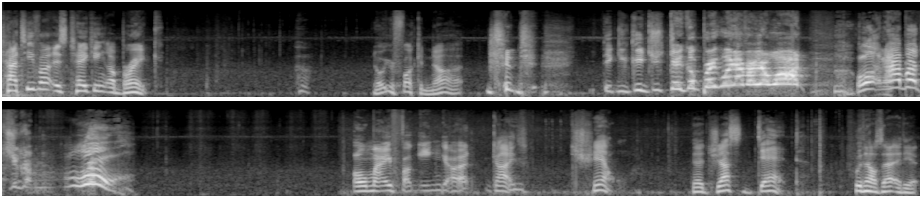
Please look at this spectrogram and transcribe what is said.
Cattiva is taking a break. No, you're fucking not. Think you can just take a break whenever you want? Well, how about you go? Oh my fucking god. Guys, chill. They're just dead. Who the hell's that idiot?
